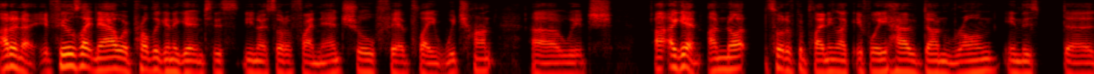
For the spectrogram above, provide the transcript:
I don't know. It feels like now we're probably going to get into this, you know, sort of financial fair play witch hunt, uh, which, uh, again, I'm not sort of complaining. Like, if we have done wrong in this uh,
